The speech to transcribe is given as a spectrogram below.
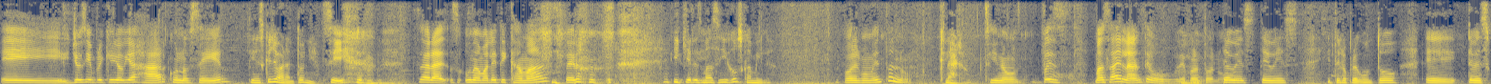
Eh, yo siempre he querido viajar, conocer. Tienes que llevar a Antonia. Sí. Ahora una maletica más, pero ¿Y quieres más hijos, Camila? por el momento no. Claro. Si no, pues más adelante o de pronto no. ¿Te ves, te ves, y te lo pregunto, eh, te ves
